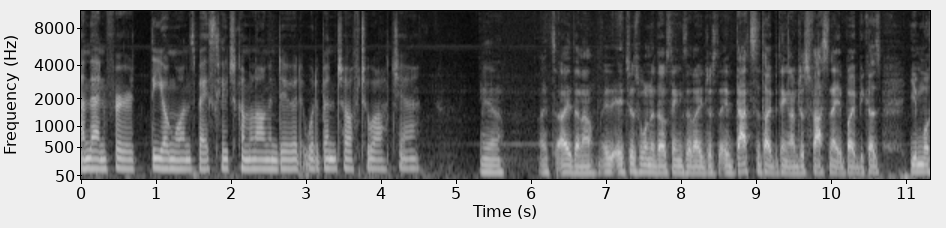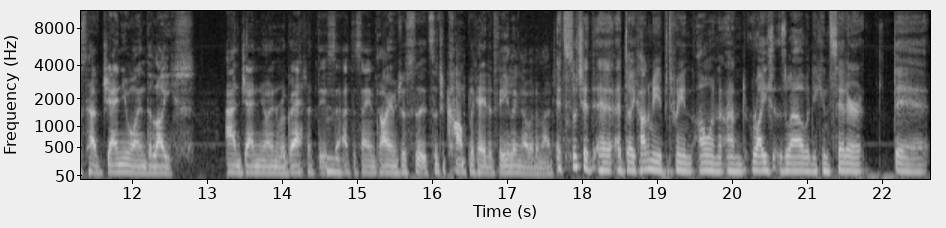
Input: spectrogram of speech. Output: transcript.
And then for the young ones basically to come along and do it, it would have been tough to watch, yeah. Yeah, it's, I don't know. It, it's just one of those things that I just, it, that's the type of thing I'm just fascinated by because you must have genuine delight and genuine regret at this mm. at the same time. Just it's such a complicated feeling, I would imagine. It's such a, a, dichotomy between Owen and Wright as well when you consider the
